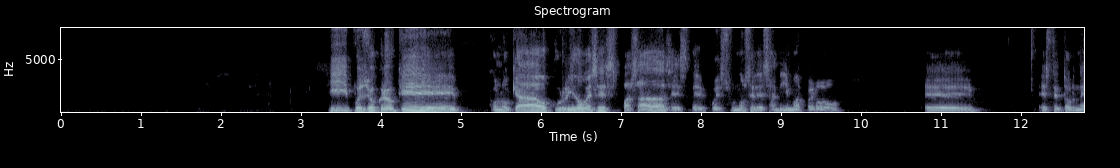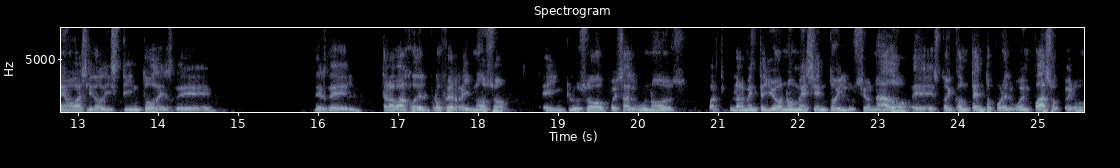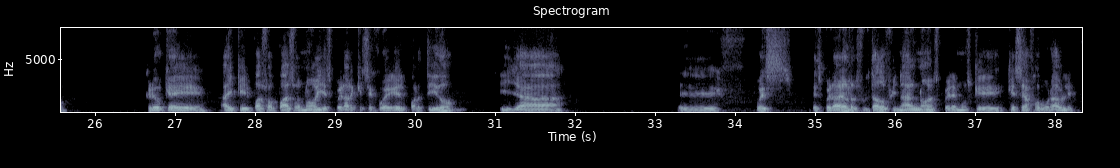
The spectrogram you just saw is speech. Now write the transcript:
Sí, pues yo creo que con lo que ha ocurrido veces pasadas, este, pues uno se desanima, pero eh, este torneo ha sido distinto desde, desde el trabajo del profe Reynoso e incluso pues algunos, particularmente yo no me siento ilusionado, eh, estoy contento por el buen paso, pero creo que hay que ir paso a paso, ¿no? Y esperar que se juegue el partido y ya eh, pues esperar el resultado final, ¿no? Esperemos que, sea favorable.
